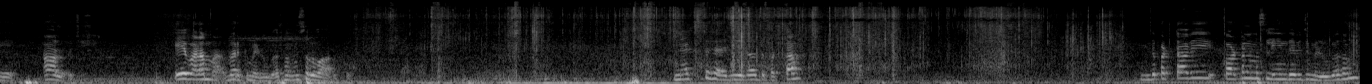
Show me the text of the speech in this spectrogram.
ਇਹ ਆ ਲਓ ਜੀ। ਇਹ ਵਾਲਾ ਵਰਕ ਮਿਲੂਗਾ ਤੁਹਾਨੂੰ ਸਲਵਾਰ ਤੇ। ਨੈਕਸਟ ਹੈ ਜੀ ਇਹਦਾ ਦੁਪੱਟਾ। ਦੁਪੱਟਾ ਵੀ ਕਾਟਨ ਮਸਲੀਨ ਦੇ ਵਿੱਚ ਮਿਲੂਗਾ ਤੁਹਾਨੂੰ।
